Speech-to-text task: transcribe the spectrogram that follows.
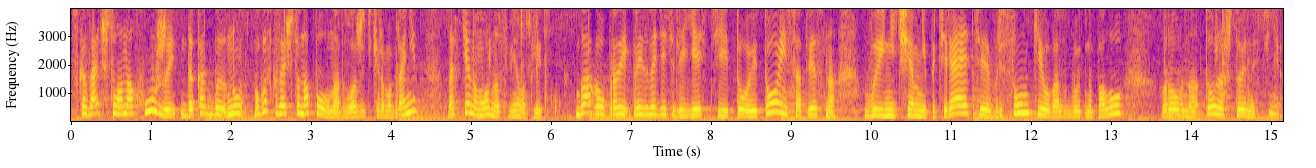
Сказать, что она хуже, да как бы, ну, могу сказать, что на пол надо ложить керамогранит, на стену можно смело плитку. Благо у производителей есть и то, и то, и, соответственно, вы ничем не потеряете в рисунке, у вас будет на полу ровно то же, что и на стене.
